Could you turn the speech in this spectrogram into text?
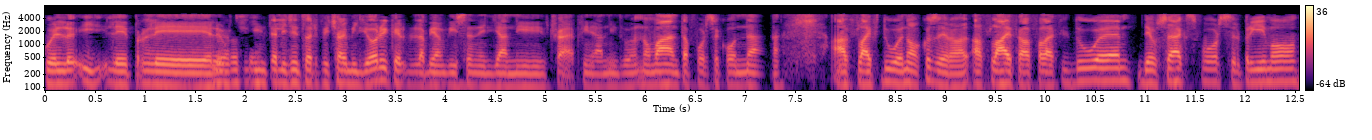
quel, i, le, le, le, sì. intelligenze artificiali migliori che le abbiamo viste negli anni, cioè fine anni 90, forse con Half-Life 2, no, cos'era? Half-Life, Half-Life 2, Deus Ex forse il primo,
